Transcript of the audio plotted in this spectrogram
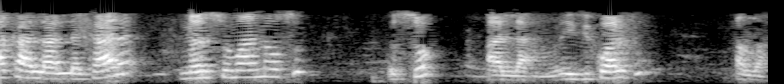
አካል አለ ካለ መልሱ ማን ነው እሱ? እሱ አላህ ነው። is equal to አላህ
